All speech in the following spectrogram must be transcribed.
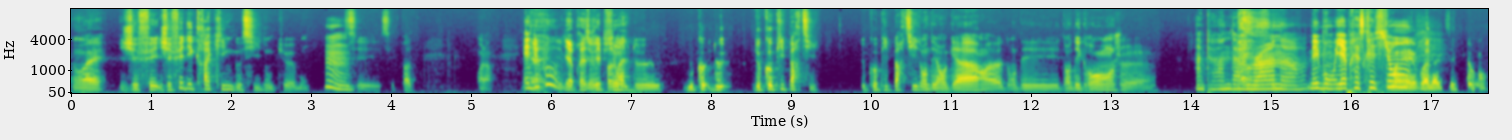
ouais, j'ai fait, j'ai fait des crackings aussi, donc euh, bon, Hmm. c'est, c'est pas, voilà. Et du coup, Il y a prescription. avait pas mal de, de, de, de copie parties, de copie parties dans des hangars, euh, dans des, dans des granges. euh. un peu underground. euh, mais bon, il y a prescription. Ouais, voilà, exactement.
